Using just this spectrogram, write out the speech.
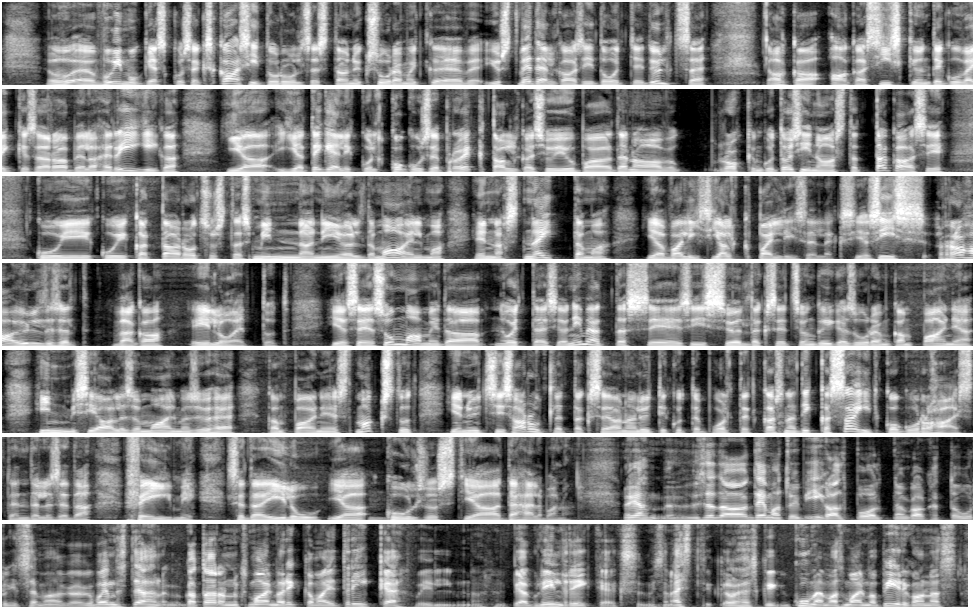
võimukeskuseks gaasiturul, sest ta on üks suuremaid just vedelgaasi tootjaid üldse. aga, aga siiski on tegu väikese Araabia lahe riigiga ja, ja tegelikult kogu see projekt algas ju juba täna rohkem kui tosin aastat tagasi, kui, kui Katar otsustas minna nii-öelda maailma ennast näitama ja valis jalgpalli selleks ja siis raha üldiselt väga ei loetud. ja see summa, mida Ott äsja nimetas, see siis öeldakse, et see on kõige suurem kampaania hind, mis eales on maailmas ühe kampaania eest makstud ja nüüd siis arutletakse analüütikute poolt, et kas nad ikka said kogu raha eest endale seda feimi, seda ilu ja kuulsust ja tähelepanu. nojah, seda teemat võib igalt poolt nagu hakata urgitsema, aga põhimõtteliselt jah, nagu Katar on üks maailma rikkamaid riike või noh, peaaegu linnriike, eks, mis on hästi ühes kõige kuumemas maailma piirkonnas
